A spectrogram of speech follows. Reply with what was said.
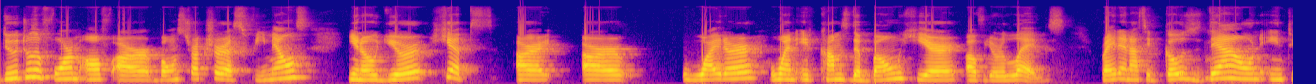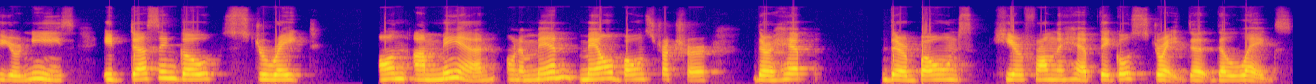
due to the form of our bone structure as females, you know, your hips are are wider when it comes the bone here of your legs, right? And as it goes down into your knees, it doesn't go straight on a man, on a man male bone structure, their hip, their bones here from the hip, they go straight, the, the legs.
